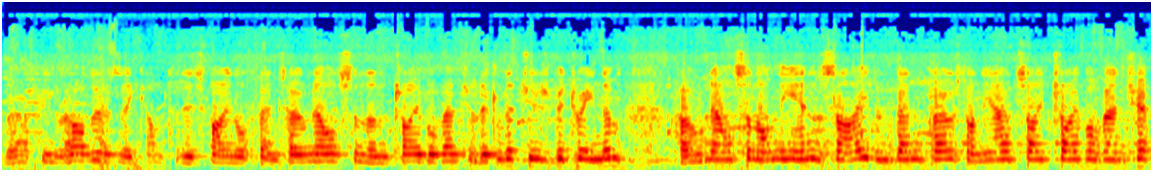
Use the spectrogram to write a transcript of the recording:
Murphy rather as they come to this final fence. Ho Nelson and Tribal Venture little to choose between them. Ho Nelson on the inside and Ben Post on the outside. Tribal Venture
